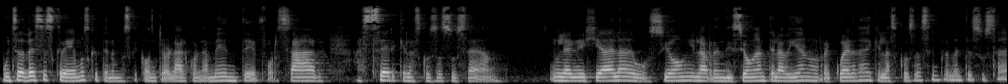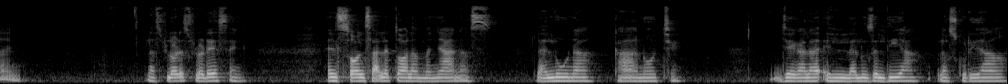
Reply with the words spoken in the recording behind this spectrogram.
Muchas veces creemos que tenemos que controlar con la mente, forzar, hacer que las cosas sucedan. La energía de la devoción y la rendición ante la vida nos recuerda de que las cosas simplemente suceden. Las flores florecen, el sol sale todas las mañanas, la luna cada noche, llega la, la luz del día, la oscuridad,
